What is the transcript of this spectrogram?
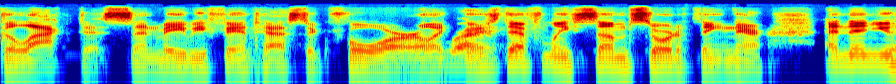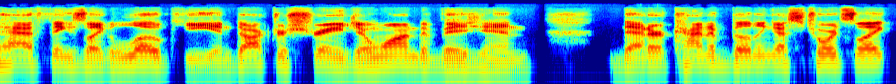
galactus and maybe fantastic four like there's definitely some sort of thing there and then you have things like loki and doctor strange and wandavision that are kind of building us towards like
